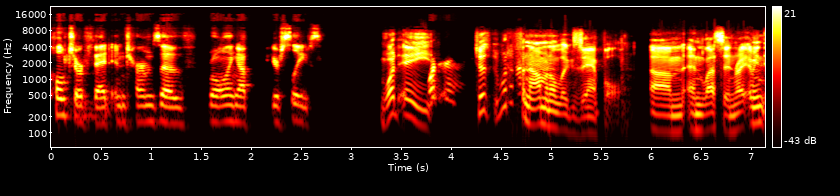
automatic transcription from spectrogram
culture fit in terms of rolling up your sleeves. What a just what a phenomenal example um, and lesson, right? I mean,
